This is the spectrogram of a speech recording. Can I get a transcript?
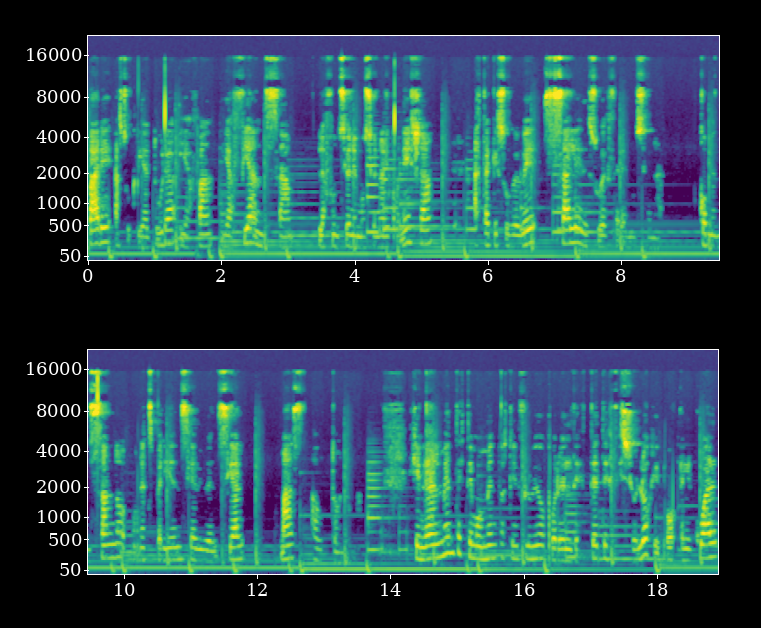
pare a su criatura y, y afianza la función emocional con ella, hasta que su bebé sale de su esfera emocional, comenzando una experiencia vivencial más autónoma. Generalmente este momento está influido por el destete fisiológico, el cual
